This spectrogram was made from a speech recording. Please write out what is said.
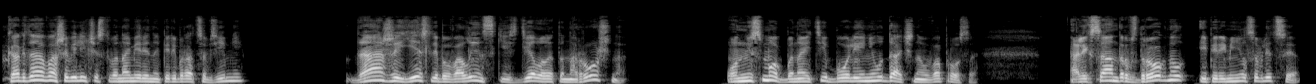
когда, Ваше Величество, намерены перебраться в Зимний? Даже если бы Волынский сделал это нарочно, он не смог бы найти более неудачного вопроса. Александр вздрогнул и переменился в лице.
